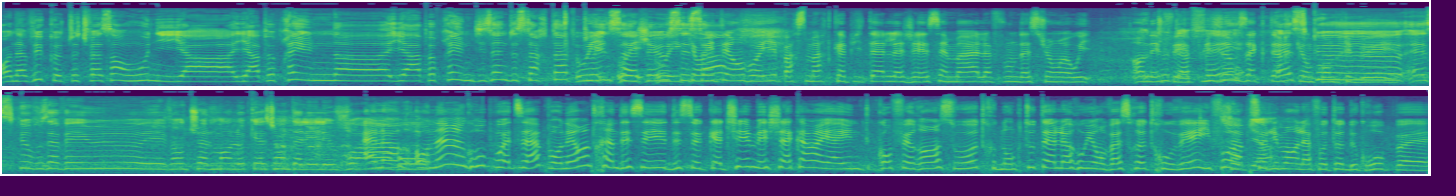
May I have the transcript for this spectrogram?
on a vu que de toute façon, Houn, il y a, il y a à peu près une, euh, il y a à peu près une dizaine de startups oui, oui, oui, qui ont été envoyées par Smart Capital, la GSMA, la fondation. Oui, en effet, plusieurs acteurs qui ont contribué. Est-ce que vous avez eu éventuellement l'occasion d'aller les voir Alors, on a un groupe WhatsApp. On est en train d'essayer de se catcher, mais chacun est à une conférence ou autre. Donc tout à l'heure, oui, on va se retrouver. Il faut absolument la photo de groupe euh,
